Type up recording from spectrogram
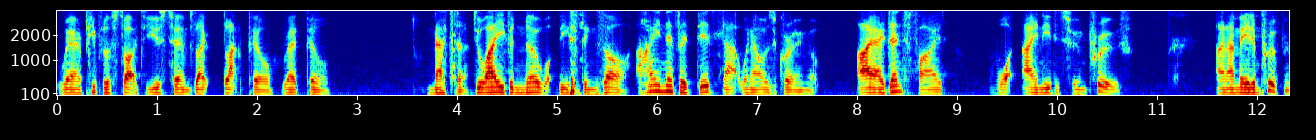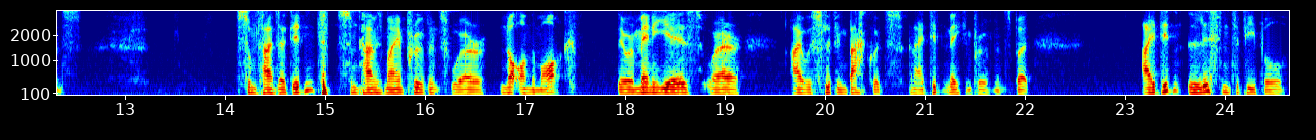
where people have started to use terms like black pill, red pill, meta. Do I even know what these things are? I never did that when I was growing up. I identified what I needed to improve and I made improvements. Sometimes I didn't. Sometimes my improvements were not on the mark. There were many years where I was slipping backwards and I didn't make improvements, but I didn't listen to people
